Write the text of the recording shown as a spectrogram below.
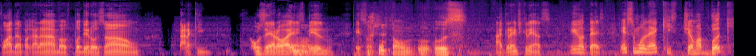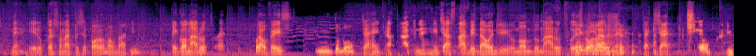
foda pra caramba, o poderosão, cara que são os heróis Uhum. mesmo, eles são, são os, os- a grande criança. O que acontece? Esse moleque que chama Buck, né, ele, o personagem principal é o nome do anime, é igual Naruto, né, talvez... Muito bom. Já, a gente já sabe, né? A gente já sabe da onde o nome do Naruto foi É inspirado, né? Já que já tinha o anime.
